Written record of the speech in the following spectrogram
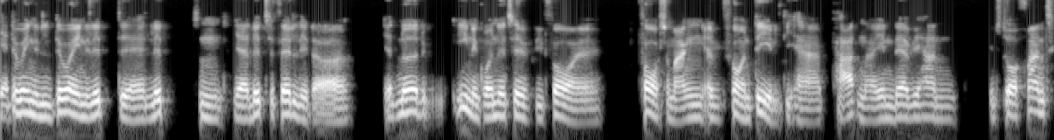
Ja, det var egentlig, det var egentlig lidt, uh, lidt, sådan, ja, lidt tilfældigt, og ja, noget af det, en af grundene til, at vi får, uh, får så mange, at vi får en del af de her partnere ind, der vi har en, en stor fransk,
